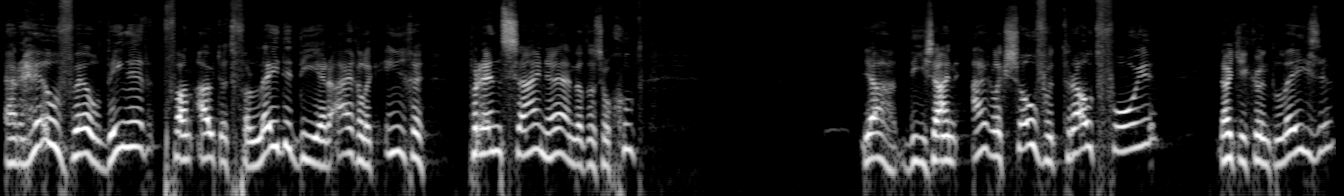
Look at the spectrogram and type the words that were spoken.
er heel veel dingen vanuit het verleden die er eigenlijk ingeprent zijn. Hè, en dat is zo goed. Ja, die zijn eigenlijk zo vertrouwd voor je dat je kunt lezen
